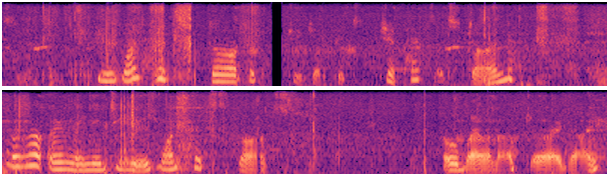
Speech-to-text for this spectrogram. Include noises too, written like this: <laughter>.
Use one head start jetpacks. Jetpacks, it's done. I only need to use one head start. Oh, I will buy one after I die.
